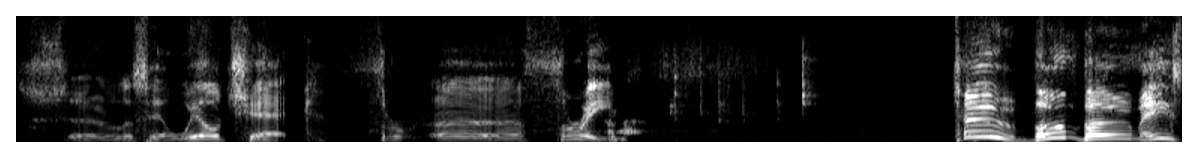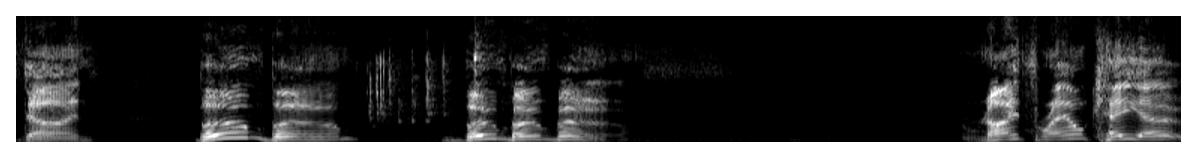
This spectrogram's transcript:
So let's see a wheel check. Th- uh, three. Two. Boom, boom. He's done. Boom, boom. Boom, boom, boom. Ninth round KO.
